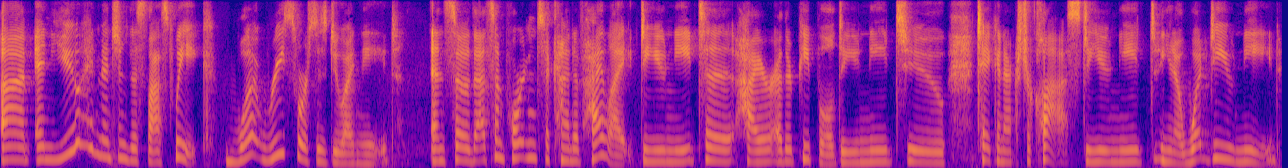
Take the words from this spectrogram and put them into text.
Um, and you had mentioned this last week. What resources do I need? And so that's important to kind of highlight. Do you need to hire other people? Do you need to take an extra class? Do you need, you know, what do you need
